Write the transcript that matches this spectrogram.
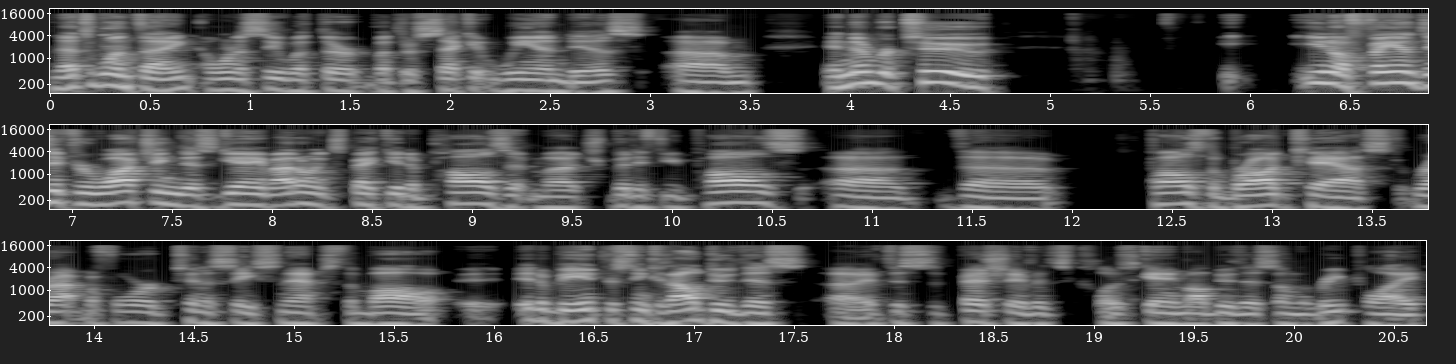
that's one thing. I want to see what their what their second wind is. Um, and number two, you know, fans, if you're watching this game, I don't expect you to pause it much, but if you pause uh, the pause the broadcast right before Tennessee snaps the ball, it, will be interesting because I'll do this uh, if this, especially if it's a close game, I'll do this on the replay.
